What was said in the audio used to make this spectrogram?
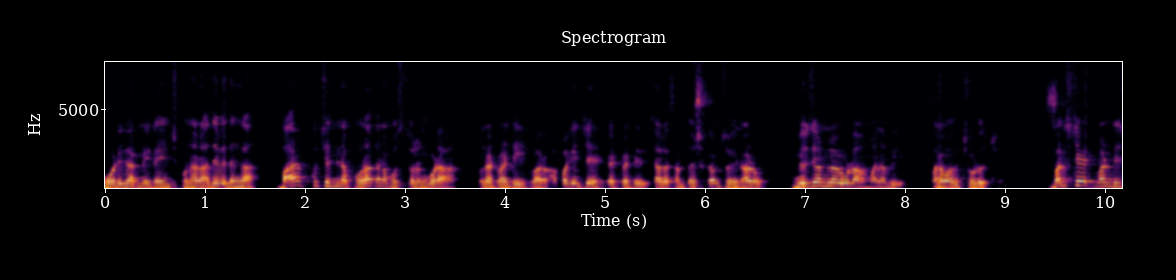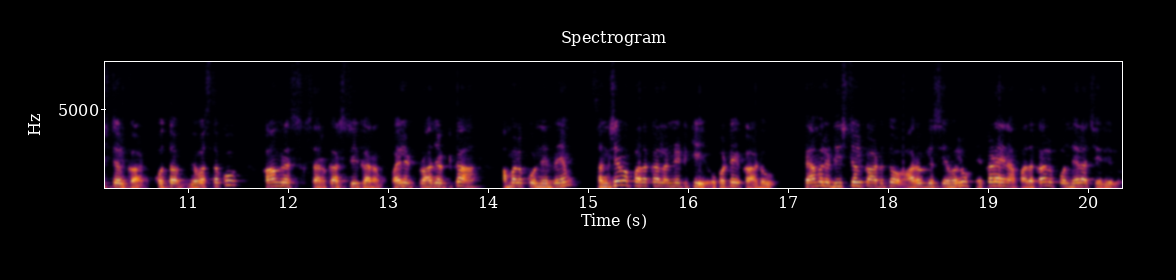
మోడీ గారు నిర్ణయించుకున్నారు. అదేవిధంగా భారత్కు చెందిన పురాతన వస్తువులను కూడా ఉన్నటువంటి వారు అప్పగించేటటువంటి చాలా సంతోషకరం. సో ఈనాడు మ్యూజియంలో కూడా మనవి మనం అవి చూడొచ్చు. One state one digital card. కొత్త వ్యవస్థకు కాంగ్రెస్ సర్కార్ శ్రీకారం. పైలట్ ప్రాజెక్టుగా అమలుకు నిర్ణయం. సంక్షేమ పథకాలన్నిటికీ ఒకటే కార్డు ఫ్యామిలీ డిజిటల్ కార్డుతో ఆరోగ్య సేవలు ఎక్కడైనా పథకాలు పొందేలా చర్యలు.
